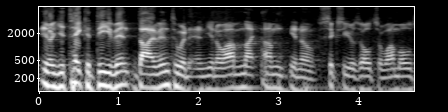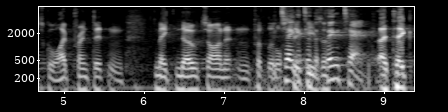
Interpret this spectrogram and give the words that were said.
you know, you take a dive, in, dive into it, and you know, I'm not. I'm you know, six years old, so I'm old school. I print it and make notes on it and put little. You take it to the think tank. I take.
